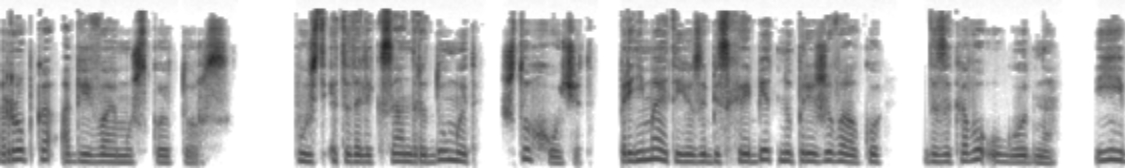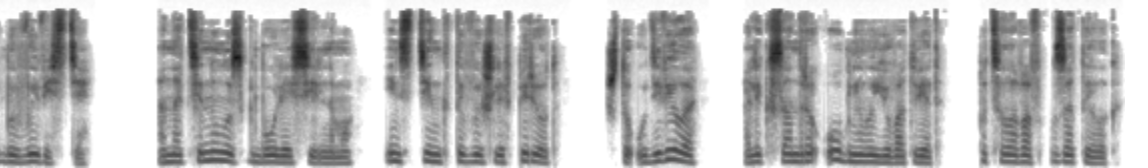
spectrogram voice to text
робко обвивая мужской торс. Пусть этот Александр думает, что хочет, принимает ее за бесхребетную приживалку, да за кого угодно, ей бы вывести. Она тянулась к более сильному, инстинкты вышли вперед. Что удивило, Александр обнял ее в ответ, поцеловав в затылок.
